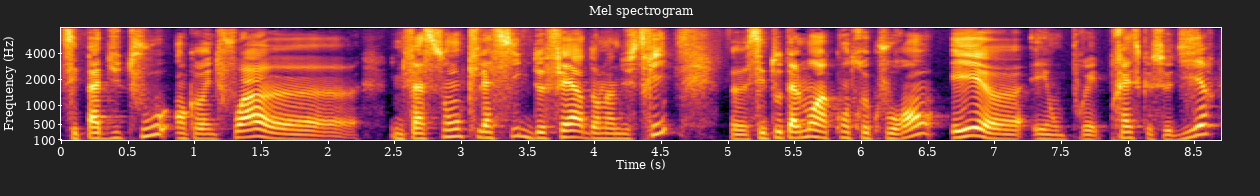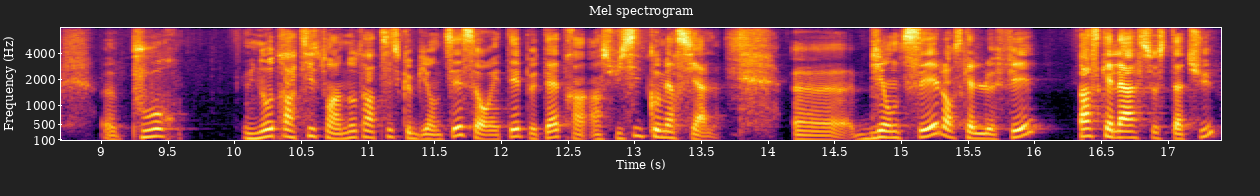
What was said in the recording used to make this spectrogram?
c'est pas du tout, encore une fois, euh, une façon classique de faire dans l'industrie. Euh, c'est totalement à contre-courant et, euh, et, on pourrait presque se dire pour une autre artiste ou un autre artiste que Beyoncé, ça aurait été peut-être un, suicide commercial. Euh, Beyoncé, lorsqu'elle le fait, parce qu'elle a ce statut,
